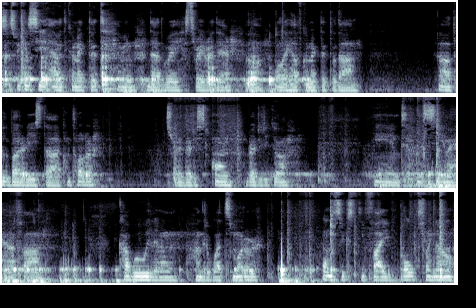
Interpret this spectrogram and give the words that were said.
So as we can see, I have it connected, I mean, that way, straight right there. Uh, all I have connected to the, uh, to the battery is the controller. It's right there, it's on, ready to go. And let's see, I have um, Kaabo 1100 watts motor on 65 volts right now.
